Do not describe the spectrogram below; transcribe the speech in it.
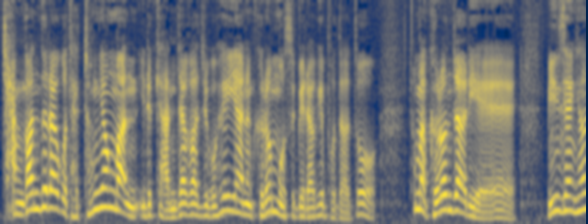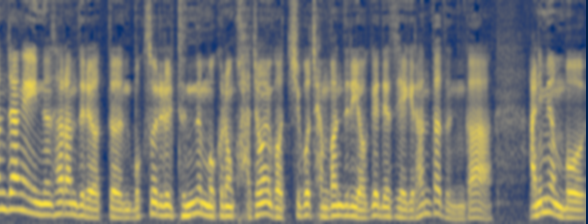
장관들하고 대통령만 이렇게 앉아가지고 회의하는 그런 모습이라기보다도 정말 그런 자리에 민생 현장에 있는 사람들의 어떤 목소리를 듣는 뭐 그런 과정을 거치고 장관들이 여기에 대해서 얘기를 한다든가 아니면 뭐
